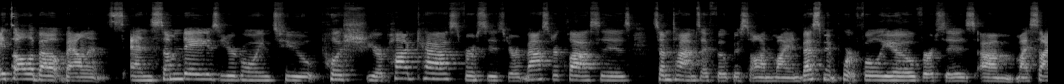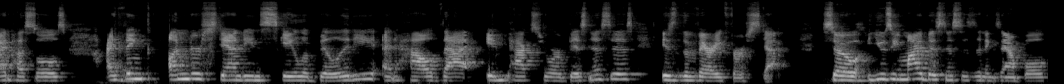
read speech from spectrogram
it's all about balance. And some days you're going to push your podcast versus your master classes. Sometimes I focus on my investment portfolio versus um, my side hustles. I think understanding scalability and how that impacts your businesses is the very first step. So, using my business as an example,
